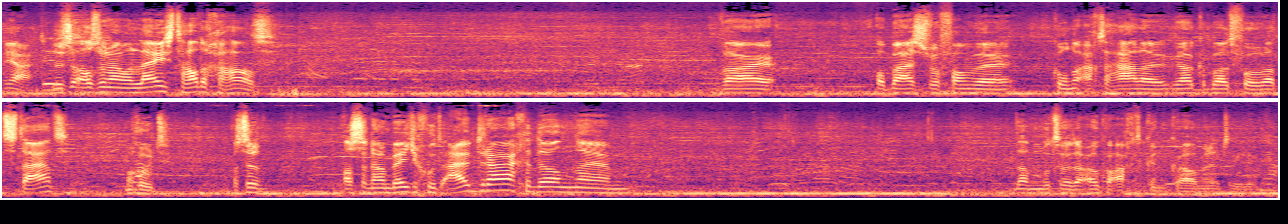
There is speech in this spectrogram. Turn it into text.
Ja, dus... Dus- als we nou een lijst hadden gehad... waar op basis waarvan we konden achterhalen welke boot voor wat staat. Maar Ja. goed, als ze, als ze nou een beetje goed uitdragen, dan... ehm, dan moeten we er ook wel achter kunnen komen natuurlijk. Ja.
